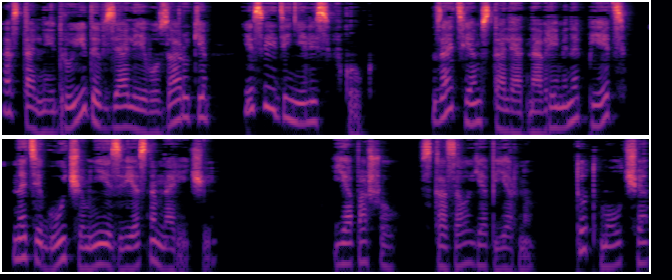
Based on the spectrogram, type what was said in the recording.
Остальные друиды взяли его за руки и соединились в круг. Затем стали одновременно петь на тягучем, неизвестном наречии. «Я пошел», — сказал я Бьерну. Тот молча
